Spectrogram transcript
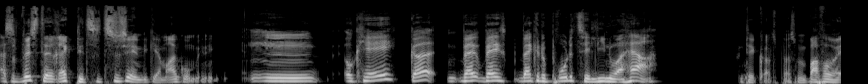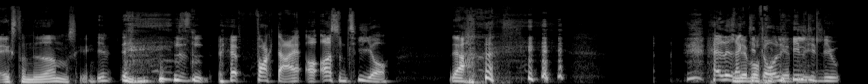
Altså, hvis det er rigtigt, så synes jeg egentlig, det giver meget god mening. Mm, okay, gør, hvad, hvad, hvad kan du bruge det til lige nu og her? Det er et godt spørgsmål. Bare for at være ekstra nederen, måske. Sådan, fuck dig, og også om 10 år. Ja. Han er rigtig dårligt hele dit liv.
